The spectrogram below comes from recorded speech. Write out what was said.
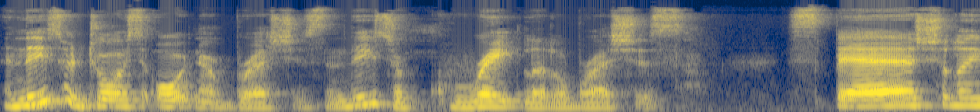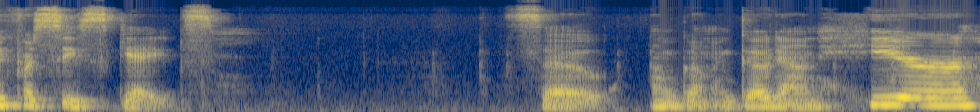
And these are Joyce Ortner brushes, and these are great little brushes, especially for seascapes. So I'm gonna go down here.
